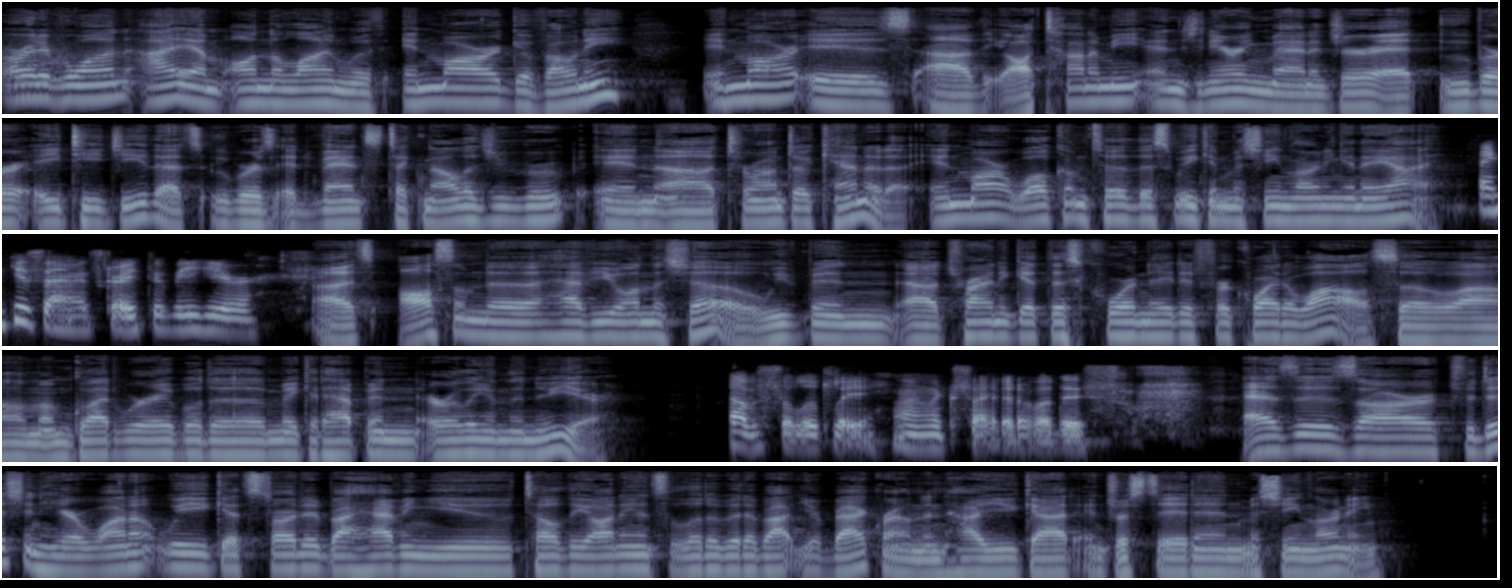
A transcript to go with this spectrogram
All right, everyone. I am on the line with Inmar Givoni. Inmar is uh, the autonomy engineering manager at Uber ATG. That's Uber's advanced technology group in uh, Toronto, Canada. Inmar, welcome to This Week in Machine Learning and AI. Thank you, Sam. It's great to be here. Uh, it's awesome to have you on the show. We've been uh, trying to get this coordinated for quite a while. So um, I'm glad we're able to make it happen early in the new year. Absolutely. I'm excited about this. As is our tradition here, why don't we get started by having you tell the audience a little bit about your background and how you got interested in machine learning?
